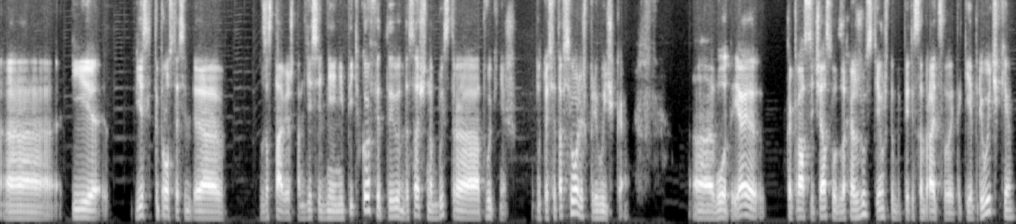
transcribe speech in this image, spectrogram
А, и если ты просто себя заставишь там 10 дней не пить кофе, ты достаточно быстро отвыкнешь. Ну, то есть это всего лишь привычка. А, вот, я как раз сейчас вот захожу с тем, чтобы пересобрать свои такие привычки,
